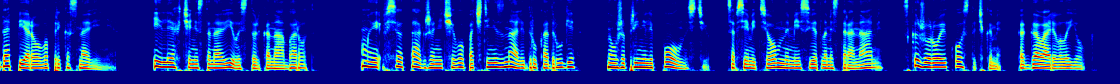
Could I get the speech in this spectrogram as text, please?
до первого прикосновения. И легче не становилось, только наоборот. Мы все так же ничего почти не знали друг о друге, но уже приняли полностью, со всеми темными и светлыми сторонами, с кожурой и косточками, как говаривала елка.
